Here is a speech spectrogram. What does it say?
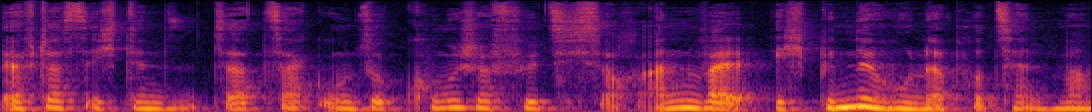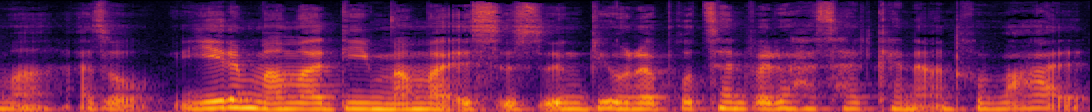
öfters ich den Satz sage, umso komischer fühlt sich's auch an, weil ich bin eine 100% Mama. Also jede Mama, die Mama ist, ist irgendwie 100%, weil du hast halt keine andere Wahl.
